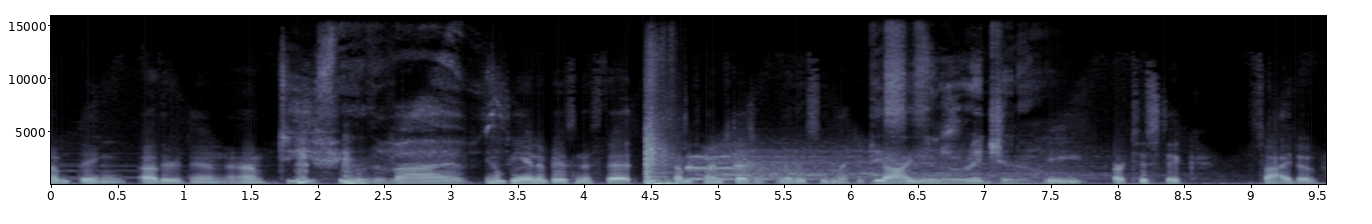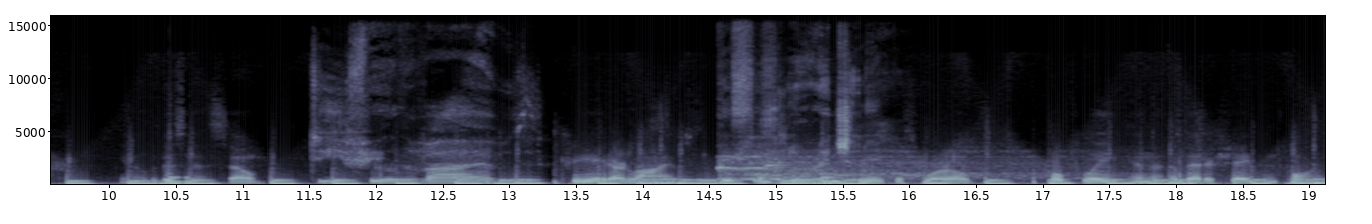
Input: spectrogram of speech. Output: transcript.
something other than. Um, Do you feel the vibes? You know, being a business that sometimes doesn't really seem like it this values the artistic side of you know the business. So. Do you feel the vibes? Create our lives. This and is an original. Create this world, hopefully in a better shape and form.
